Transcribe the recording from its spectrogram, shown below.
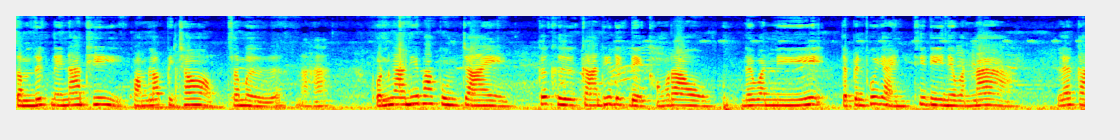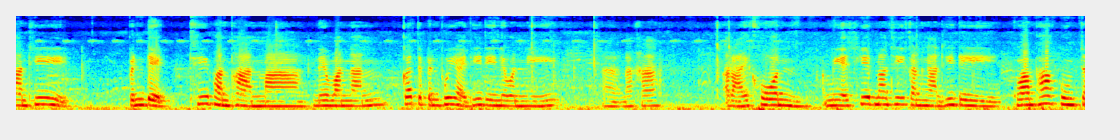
สำนึกในหน้าที่ความรับผิดชอบเสมอนะคะ ผลงานที่ภาคภูมิใจก็คือการที่เด็กๆของเราในวันนี้จะเป็นผู้ใหญ่ที่ดีในวันหน้า และการที่ เป็นเด็กที่ผ่านๆมาในวันนั้นก็จะเป็นผู้ใหญ่ที่ดีในวันนี้นะคะ หลายคนมีอาชีพหน้าที่การงานที่ดี ความภาคภูมิใจ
